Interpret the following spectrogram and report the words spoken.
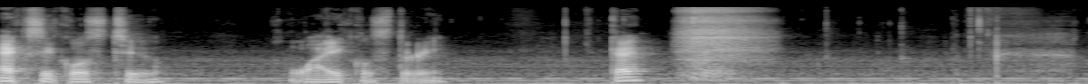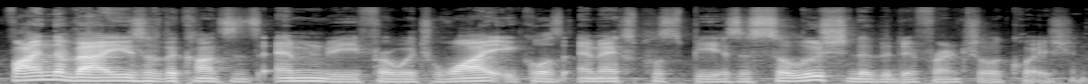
x equals 2, y equals 3. Okay? Find the values of the constants m and b for which y equals mx plus b is a solution to the differential equation.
